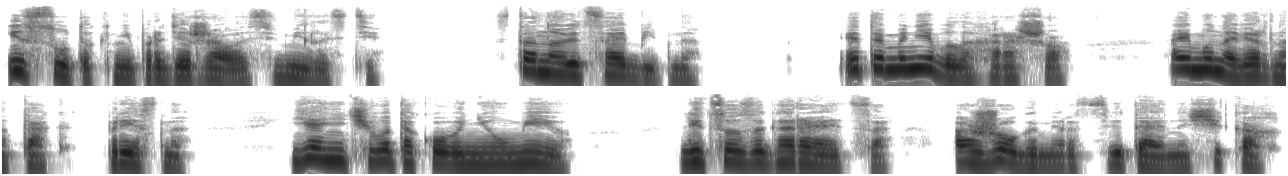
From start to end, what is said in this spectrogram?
и суток не продержалась в милости. Становится обидно. Это мне было хорошо, а ему, наверное, так, пресно. Я ничего такого не умею. Лицо загорается, ожогами расцветая на щеках.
